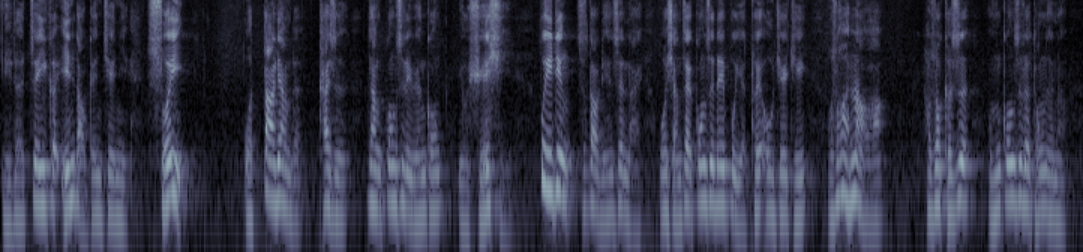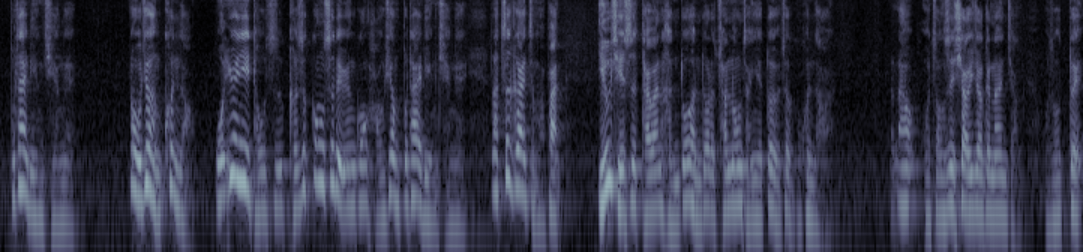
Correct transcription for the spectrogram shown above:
你的这一个引导跟建议，所以我大量的开始让公司的员工有学习，不一定是到连胜来。我想在公司内部也推 OJT。我说很好啊，他说可是我们公司的同仁呢不太领情哎，那我就很困扰。我愿意投资，可是公司的员工好像不太领情哎，那这个该怎么办？尤其是台湾很多很多的传统产业都有这个困扰啊。那我总是笑一笑跟他们讲，我说对，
